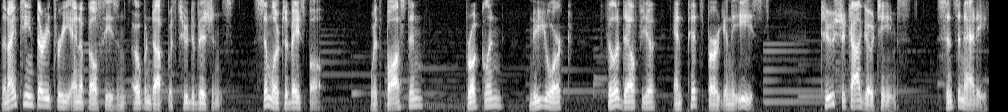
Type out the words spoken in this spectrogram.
The 1933 NFL season opened up with two divisions, similar to baseball with Boston, Brooklyn, New York, Philadelphia, and Pittsburgh in the East, two Chicago teams, Cincinnati,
